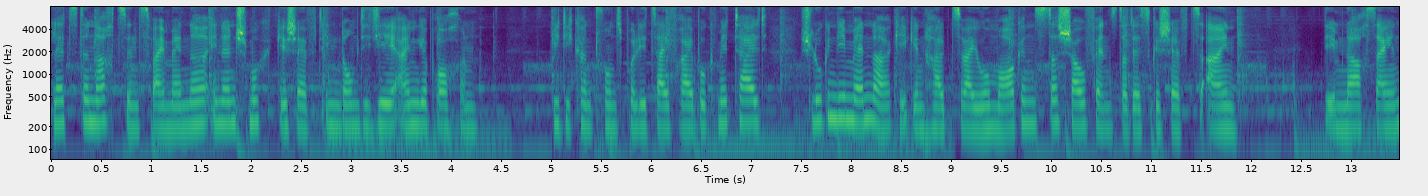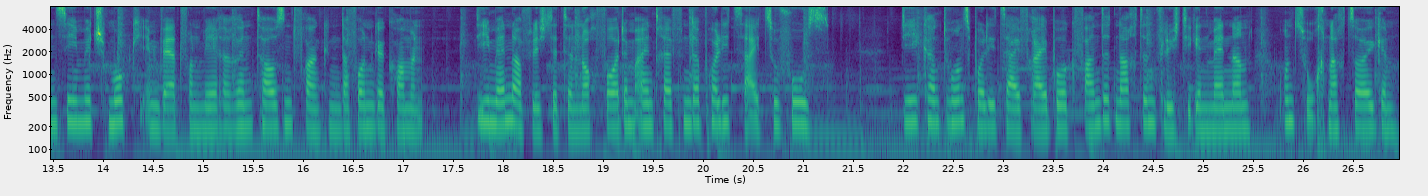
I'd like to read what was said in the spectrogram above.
Letzte Nacht sind zwei Männer in ein Schmuckgeschäft in Domdidier eingebrochen. Wie die Kantonspolizei Freiburg mitteilt, schlugen die Männer gegen halb zwei Uhr morgens das Schaufenster des Geschäfts ein. Demnach seien sie mit Schmuck im Wert von mehreren tausend Franken davongekommen. Die Männer flüchteten noch vor dem Eintreffen der Polizei zu Fuß. Die Kantonspolizei Freiburg fandet nach den flüchtigen Männern und sucht nach Zeugen.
